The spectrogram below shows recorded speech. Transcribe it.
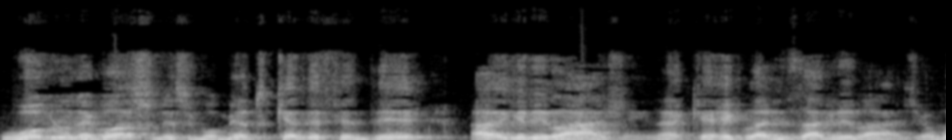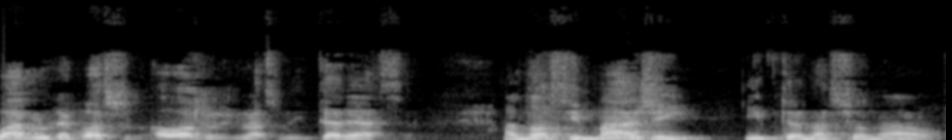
O agronegócio, nesse momento, quer defender a grilagem, né? quer regularizar a grilagem. O agronegócio, ao agronegócio não interessa. A nossa imagem internacional,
